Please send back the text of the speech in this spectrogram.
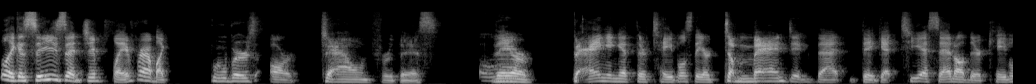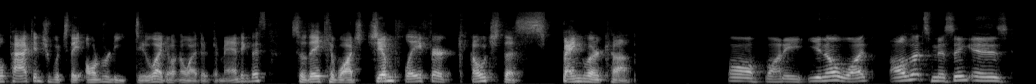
like as soon as you said Jim Playfair, I'm like, boomers are down for this. They Oh, are banging at their tables. They are demanding that they get TSN on their cable package, which they already do. I don't know why they're demanding this, so they can watch Jim Playfair coach the Spengler Cup. Oh, buddy, you know what? All that's missing is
